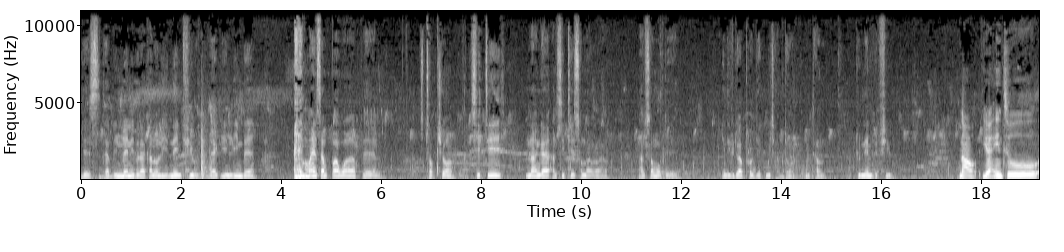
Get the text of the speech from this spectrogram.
Yes, there have been many, but I can only name few. Like in Limbe, Mines and Power um, Structure, Cité Nanga, and Cité Sonara, and some of the individual projects which I've done in town, to name a few. Now, you're into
